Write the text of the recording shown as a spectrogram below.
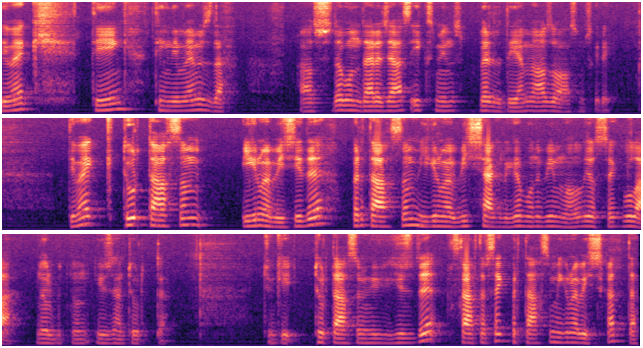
Demak teng teng demaymizda. Yozishda buni darajasi x minus birni ham yozib olishimiz kerak. Demak to'rt taqsim yigirma besh edi. Bir taqsim yigirma besh shakliga buni bemalol yozsak bo'ladi. Nol butun yuzdan to'rtni chunki to'rt taqsim yuzni qisqartirsak bir taqsim yigirma besh chiqadida.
